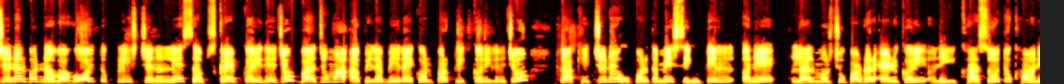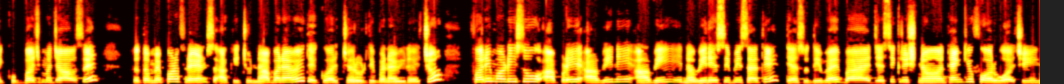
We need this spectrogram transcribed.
ચેનલ પર નવા હોય તો પ્લીઝ ચેનલને સબસ્ક્રાઈબ કરી દેજો. બાજુમાં આપેલા બેલ આઇકોન પર ક્લિક કરી લેજો. તો આ ખીચુને ઉપર તમે સિંગ તેલ અને લાલ મરચું પાવડર એડ કરી અને ખાશો તો ખાવાની ખૂબ જ મજા આવશે. તો તમે પણ ફ્રેન્ડ્સ આ ખીચું ના બનાવ્યું તો એકવાર જરૂરથી બનાવી લેજો. ફરી મળીશું આપણે આવીને આવી નવી રેસીપી સાથે. ત્યાં સુધી bye bye Jai Shri Krishna. Thank you for watching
